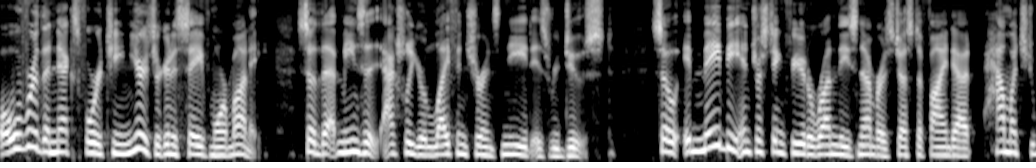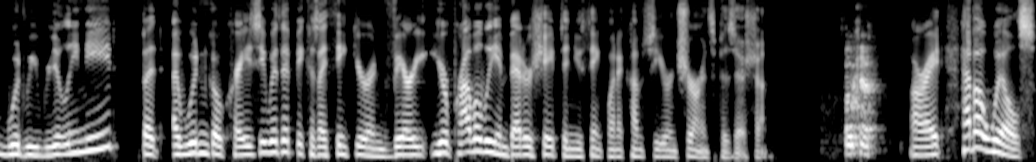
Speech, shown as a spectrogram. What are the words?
over the next 14 years you're going to save more money. So that means that actually your life insurance need is reduced. So it may be interesting for you to run these numbers just to find out how much would we really need but I wouldn't go crazy with it because I think you're in very you're probably in better shape than you think when it comes to your insurance position. Okay. All right. How about wills?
